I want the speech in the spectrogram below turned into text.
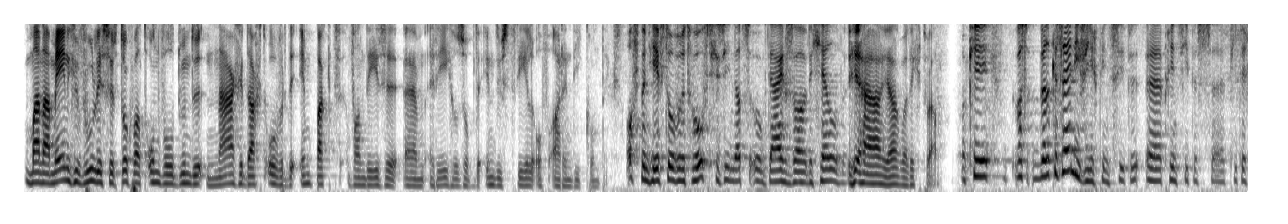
maar naar mijn gevoel is er toch wat onvoldoende nagedacht over de impact van deze um, regels op de industriële of R&D-context. Of men heeft over het hoofd gezien dat ze ook daar zouden gelden. Ja, ja wellicht wel. Oké, okay. welke zijn die vier principe, uh, principes, uh, Pieter?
